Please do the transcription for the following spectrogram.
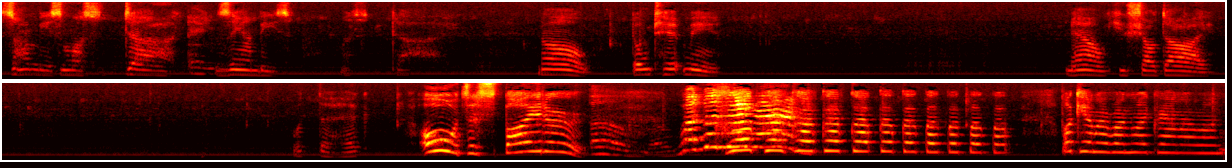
Zombies must die. happened. Zombies must die. No, don't hit me. Now you shall die. What the heck? Oh, it's a spider! Oh no! What was Crap, crap, crap, crap, crap, crap, crap, crap, crap, crap. Why can't I run? Why can't I run?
